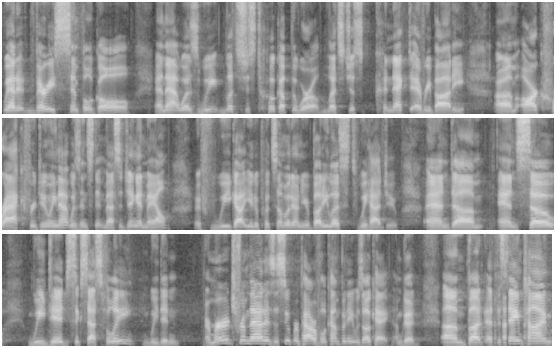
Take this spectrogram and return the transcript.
we had a very simple goal, and that was we, let's just hook up the world. Let's just connect everybody. Um, our crack for doing that was instant messaging and mail. If we got you to put somebody on your buddy list, we had you. And, um, and so we did successfully. We didn't emerge from that as a super powerful company, it was okay, I'm good. Um, but at the same time,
